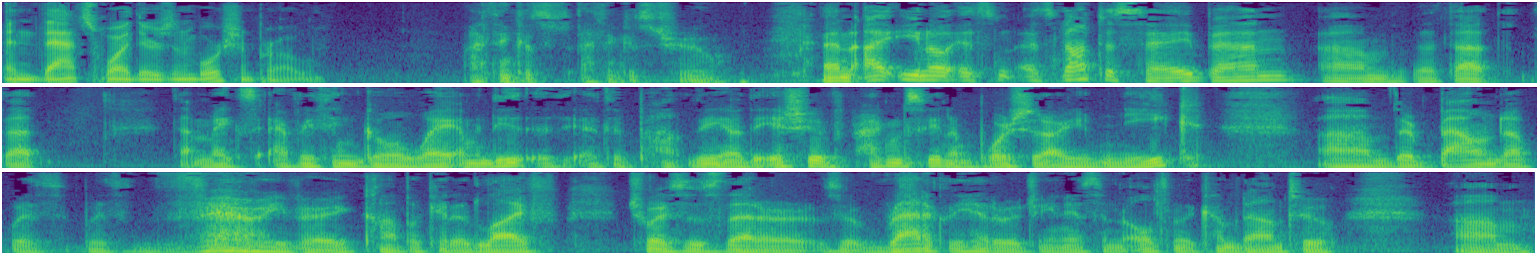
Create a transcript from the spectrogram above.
and that's why there's an abortion problem. I think it's I think it's true, and I you know it's it's not to say Ben um, that that that that makes everything go away. I mean the, the, the you know the issue of pregnancy and abortion are unique. Um, they're bound up with with very very complicated life choices that are radically heterogeneous and ultimately come down to um,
